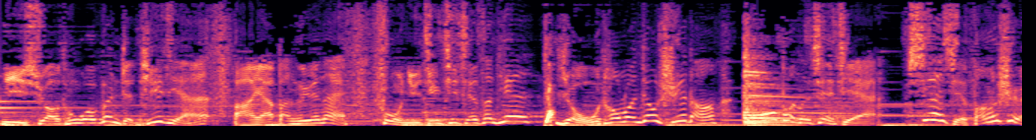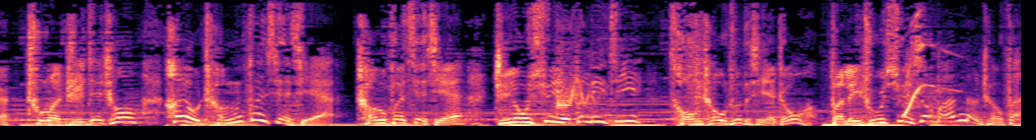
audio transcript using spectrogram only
你需要通过问诊体检，拔牙半个月内，妇女经期前三天有无套乱交史等都不能献血。献血方式除了直接抽，还有成分献血。成分献血只用血液分离机从抽出的血中分离出血小板等成分，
